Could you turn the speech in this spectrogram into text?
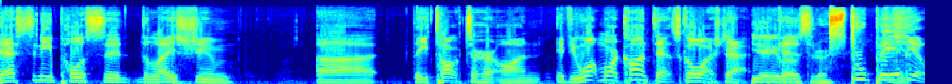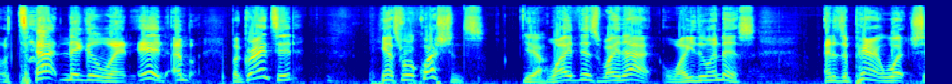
Destiny posted the live stream. Uh, they talked to her on. If you want more context, go watch that. Yeah, he because- roasted her. Stupid. Yo, that nigga went in. But granted, he answered real questions. Yeah. Why this? Why that? Why you doing this? And it's apparent what sh-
